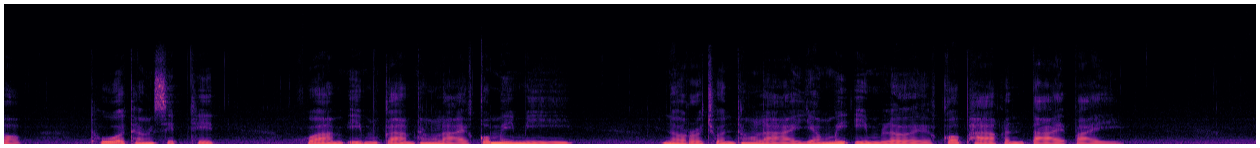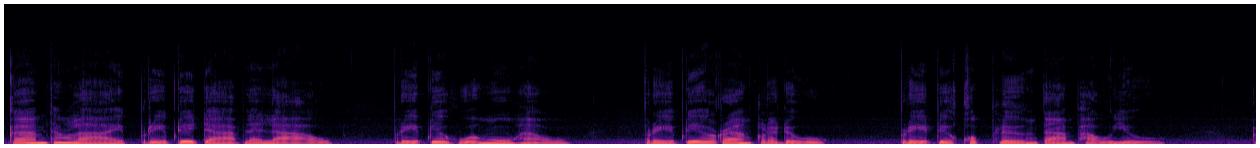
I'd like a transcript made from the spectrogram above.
อบ ทั่วทั้งสิบทิศ ความอิ่มกามทั้งหลายก็ไม่มี นรชนทั้งหลายยังไม่อิ่มเลยก็พากันตายไป กามทั้งหลายเปรียบด้วยดาบและเหลาเปรียบด้วยหัวงูเหา่า เปรียบด้วยร่างกระดูก เปรียบด้วยคบเพลิงตามเผาอยู่ ก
